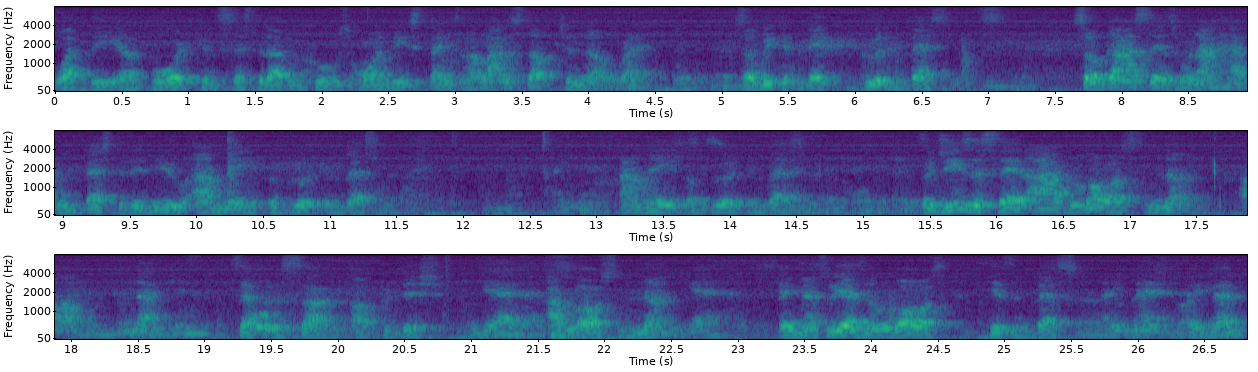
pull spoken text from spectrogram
what the uh, board consisted of and who's on these things and a lot of stuff to know, right? So we can make good investments. So God says, when I have invested in you, I made a good investment. I made a good investment. But Jesus said, I've lost none, Oh, none. except for the son of perdition. Yes. I've lost none. Yes. Amen. So he hasn't lost his investment. Amen. Amen.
